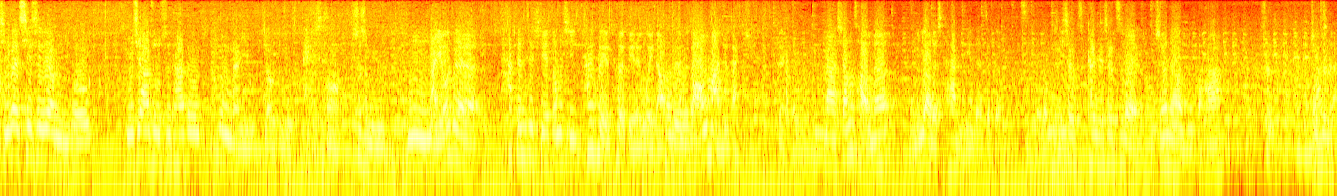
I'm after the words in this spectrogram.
其实，在西式料理里头，尤其阿柱师他都用奶油比较多。哦，是什么原因？嗯，奶油的它跟这些东西，它会有特别的味道，特别的味道饱满的感觉。对，那香草呢，我们要的是它里面的这个籽的东西。像看起来像芝麻的东，西。所以呢，我们把它刮起来。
